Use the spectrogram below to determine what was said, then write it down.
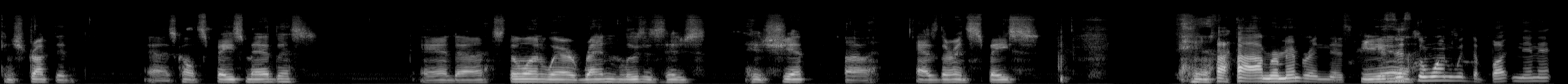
constructed. Uh, it's called Space Madness, and uh, it's the one where Ren loses his his shit uh, as they're in space. I'm remembering this. Yeah. Is this the one with the button in it?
